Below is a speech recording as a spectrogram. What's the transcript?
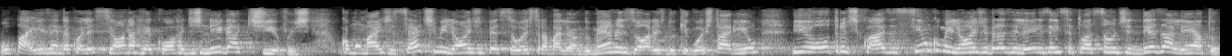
o país ainda coleciona recordes negativos, como mais de 7 milhões de pessoas trabalhando menos horas do que gostariam e outros quase 5 milhões de brasileiros em situação de desalento,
